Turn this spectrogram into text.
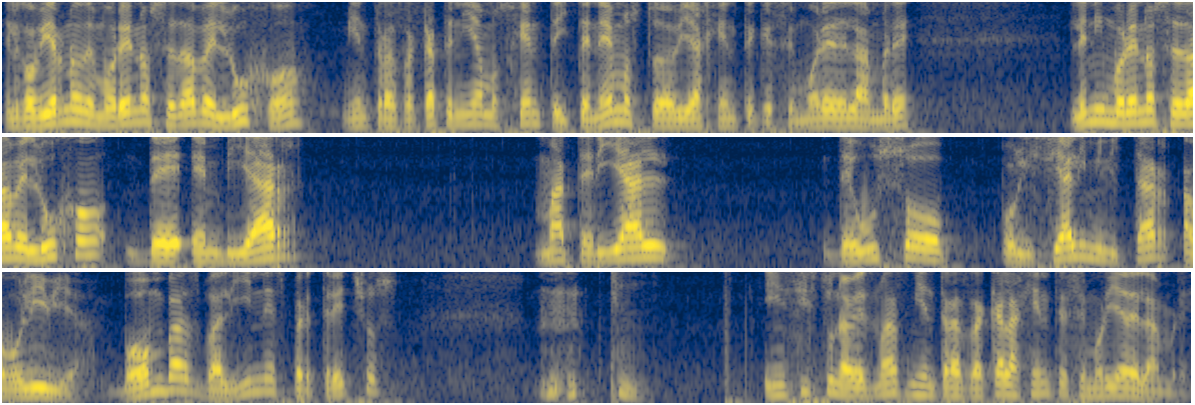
el gobierno de Moreno se daba el lujo, mientras acá teníamos gente y tenemos todavía gente que se muere del hambre, Lenin Moreno se daba el lujo de enviar material de uso policial y militar a Bolivia. Bombas, balines, pertrechos. Insisto una vez más, mientras acá la gente se moría del hambre,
